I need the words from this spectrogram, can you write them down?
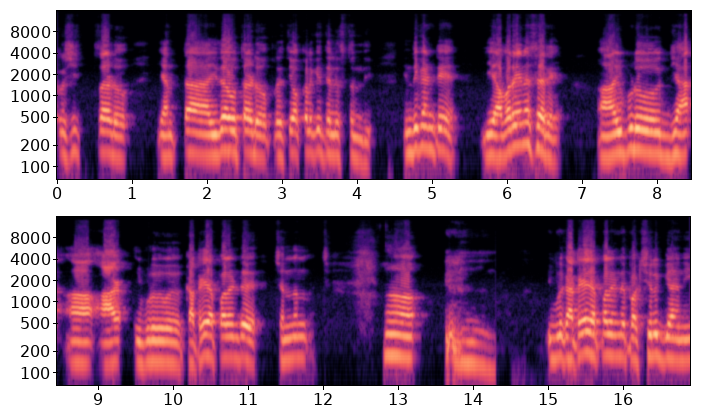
కృషిస్తాడో ఎంత ఇదవుతాడో ప్రతి ఒక్కరికి తెలుస్తుంది. ఎందుకంటే ఎవరైనా సరే ఇప్పుడు ధ్యా ఇప్పుడు కథగా చెప్పాలంటే చిన్న ఇప్పుడు కథగా చెప్పాలంటే పక్షులకు కానీ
